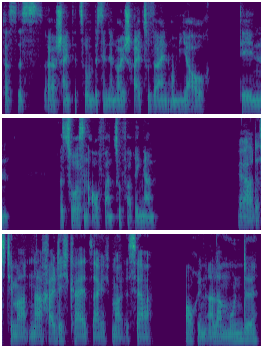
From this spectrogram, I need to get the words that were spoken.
Das ist, äh, scheint jetzt so ein bisschen der neue Schrei zu sein, um hier auch den Ressourcenaufwand zu verringern. Ja, das Thema Nachhaltigkeit, sage ich mal, ist ja auch in aller Munde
